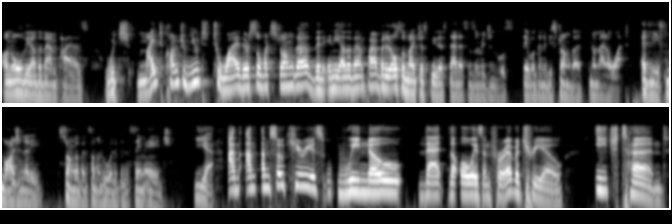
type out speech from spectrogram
on all the other vampires, which might contribute to why they're so much stronger than any other vampire, but it also might just be their status as originals. They were going to be stronger no matter what, at least marginally stronger than someone who would have been the same age. Yeah. I'm I'm I'm so curious. We know that the Always and Forever trio each turned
